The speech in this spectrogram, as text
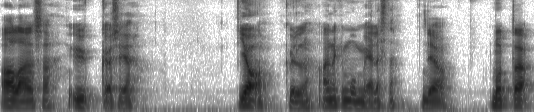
alansa ykkösiä. Joo, kyllä. Ainakin mun mielestä. Joo. Mutta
